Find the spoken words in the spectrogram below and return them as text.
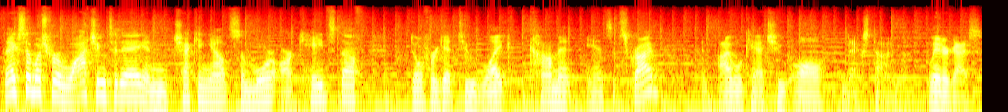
thanks so much for watching today and checking out some more arcade stuff. Don't forget to like, comment, and subscribe, and I will catch you all next time. Later, guys.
